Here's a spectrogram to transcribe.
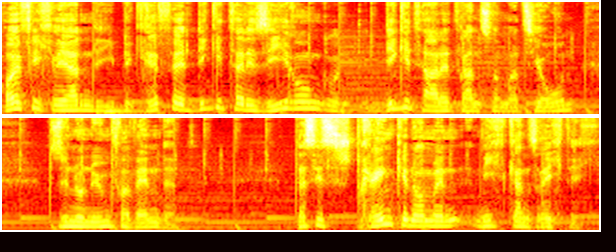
Häufig werden die Begriffe Digitalisierung und digitale Transformation synonym verwendet. Das ist streng genommen nicht ganz richtig.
